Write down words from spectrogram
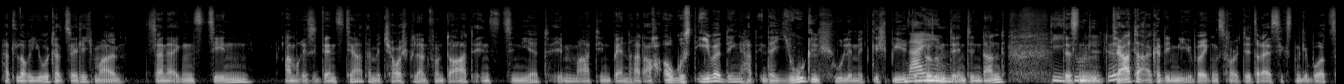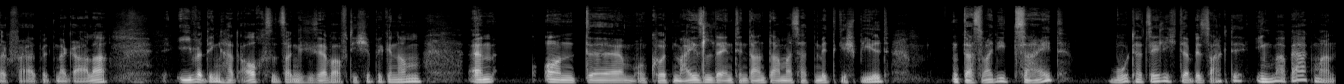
hat Loriot tatsächlich mal seine eigenen Szenen am Residenztheater mit Schauspielern von dort inszeniert, eben Martin Benrath. Auch August Everding hat in der Jodelschule mitgespielt, Nein. der berühmte Intendant, Die dessen. Theaterakademie übrigens heute 30. Geburtstag feiert mit einer Gala. Everding hat auch sozusagen sich selber auf die Schippe genommen. Ähm, und, ähm, und Kurt Meisel, der Intendant damals, hat mitgespielt. Und das war die Zeit, wo tatsächlich der besagte Ingmar Bergmann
